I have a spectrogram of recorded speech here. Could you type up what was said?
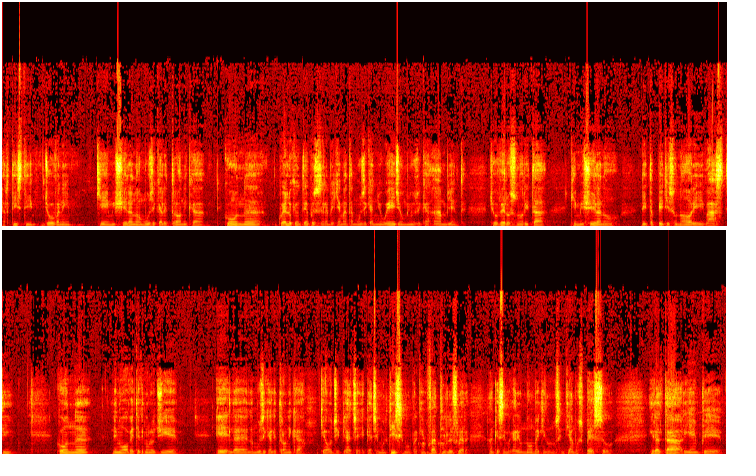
artisti giovani che miscelano musica elettronica con eh, quello che un tempo si sarebbe chiamata musica new age o musica ambient, cioè ovvero sonorità che miscelano dei tappeti sonori vasti con eh, le nuove tecnologie e la, la, musica elettronica che oggi piace e piace moltissimo perché infatti Loeffler anche se magari è un nome che non sentiamo spesso in realtà riempie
